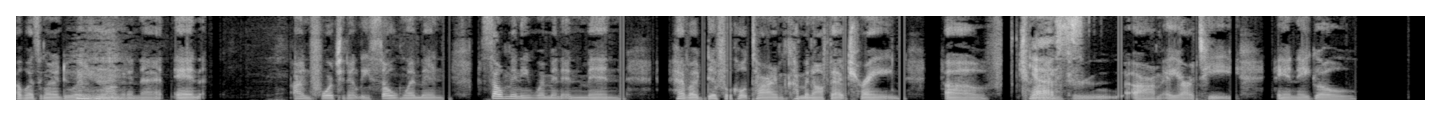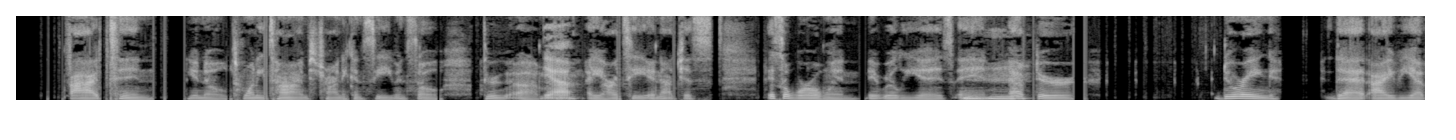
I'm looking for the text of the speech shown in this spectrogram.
I wasn't going to do it any mm-hmm. longer than that. And unfortunately, so women, so many women and men have a difficult time coming off that train of trying yes. through um, ART and they go five, ten, you know, 20 times trying to conceive. And so through um, yeah. ART, and I just, it's a whirlwind. It really is. And mm-hmm. after, during that IVF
